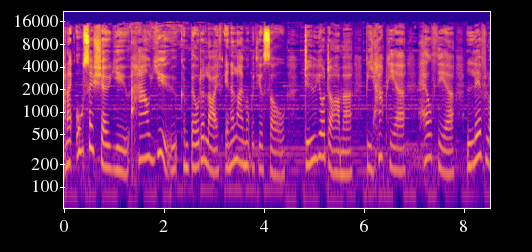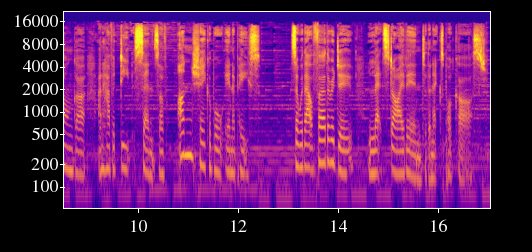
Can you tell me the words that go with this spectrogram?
And I also show you how you can build a life in alignment with your soul, do your Dharma, be happier, healthier, live longer, and have a deep sense of unshakable inner peace. So, without further ado, let's dive into the next podcast.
